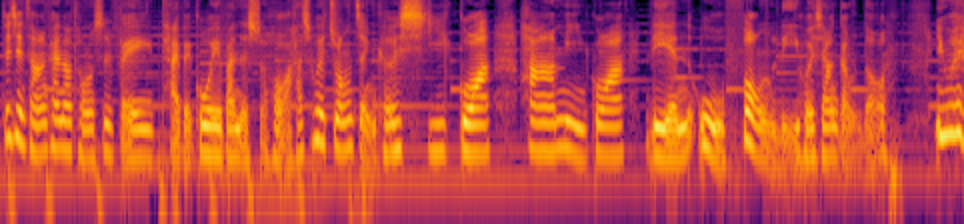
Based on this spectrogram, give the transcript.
之前常常看到同事飞台北过夜班的时候啊，还是会装整颗西瓜、哈密瓜、莲雾、凤梨回香港的哦。因为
